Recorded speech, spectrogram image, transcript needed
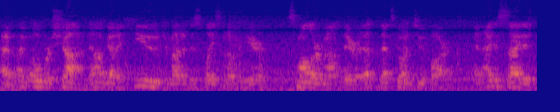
I've, I've overshot. Now I've got a huge amount of displacement over here, smaller amount there. That, that's going too far. And I decided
